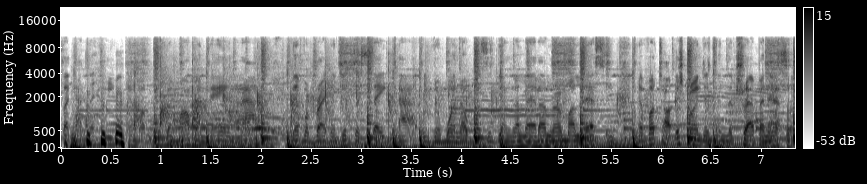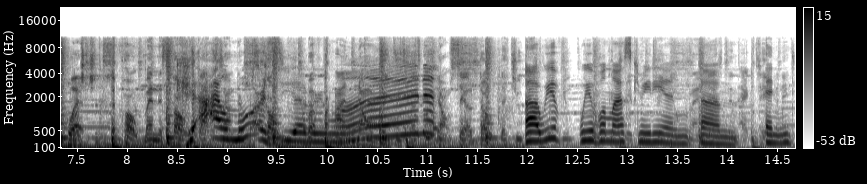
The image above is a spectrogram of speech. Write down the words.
I got the heat and my baby mama name now. Never bragging just to say not. Even when I was a younger lad, I learned my lesson. Never talk to strangers in the trap and answer questions. The Pope and the Kyle Morrissey, everyone. Uh, we have we have one last comedian, um, and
